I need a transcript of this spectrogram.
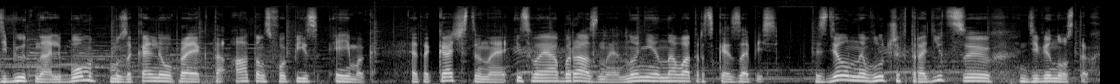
Дебютный альбом музыкального проекта Atoms for Peace AMAC. Это качественная и своеобразная, но не новаторская запись, сделанная в лучших традициях 90-х.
